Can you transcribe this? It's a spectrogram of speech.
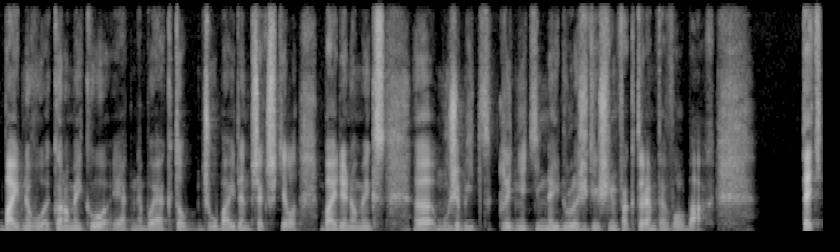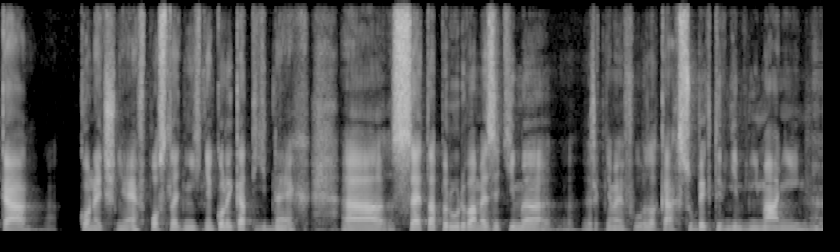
Bidenovu ekonomiku, jak, nebo jak to Joe Biden překřtil Bidenomics, může být klidně tím nejdůležitějším faktorem ve volbách. Teďka konečně v posledních několika týdnech eh, se ta průrva mezi tím, eh, řekněme v úzokách subjektivním vnímáním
